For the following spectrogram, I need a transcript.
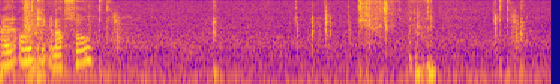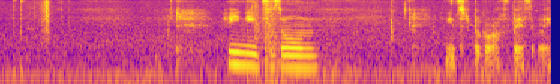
Why are they all for? He needs his own. He needs to bugger off, basically.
